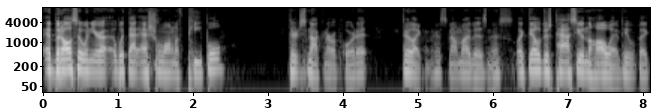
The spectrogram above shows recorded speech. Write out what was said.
Uh, But also when you're uh, with that echelon of people, they're just not gonna report it. They're like, it's not my business. Like they'll just pass you in the hallway and people like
